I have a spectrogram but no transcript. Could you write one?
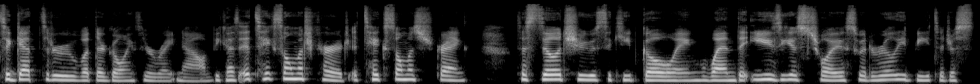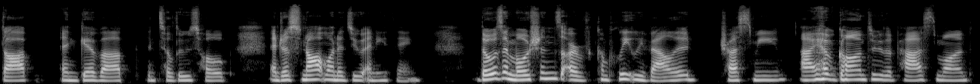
to get through what they're going through right now because it takes so much courage. It takes so much strength to still choose to keep going when the easiest choice would really be to just stop and give up and to lose hope and just not want to do anything. Those emotions are completely valid. Trust me, I have gone through the past month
